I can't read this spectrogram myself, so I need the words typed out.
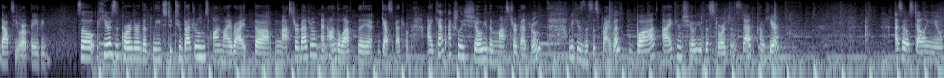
That's Europe, baby. So here's the corridor that leads to two bedrooms on my right, the master bedroom, and on the left, the guest bedroom. I can't actually show you the master bedroom because this is private, but I can show you the storage instead. Come here. As I was telling you,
